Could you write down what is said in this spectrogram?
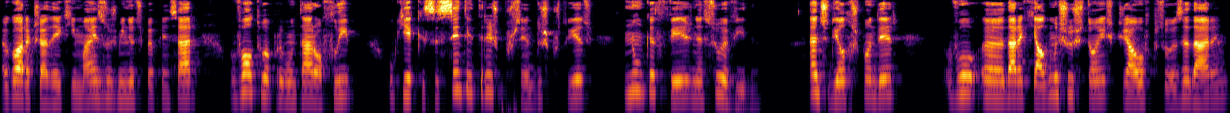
Agora que já dei aqui mais uns minutos para pensar, volto a perguntar ao Felipe o que é que 63% dos portugueses nunca fez na sua vida. Antes de ele responder, vou uh, dar aqui algumas sugestões que já houve pessoas a darem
